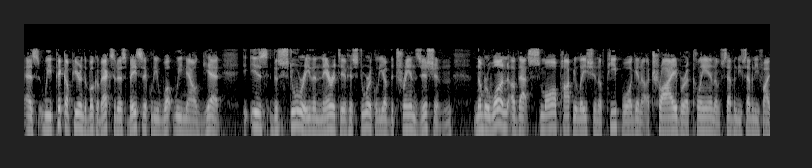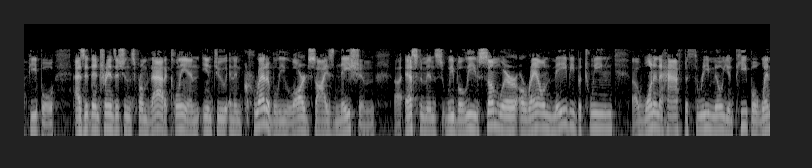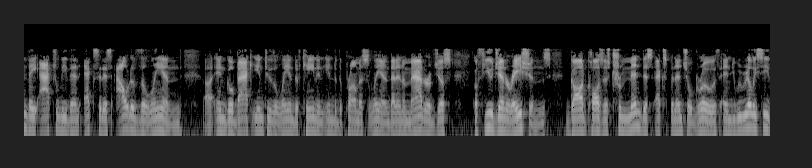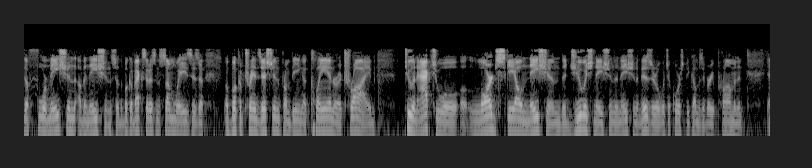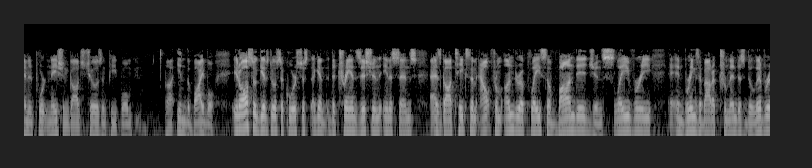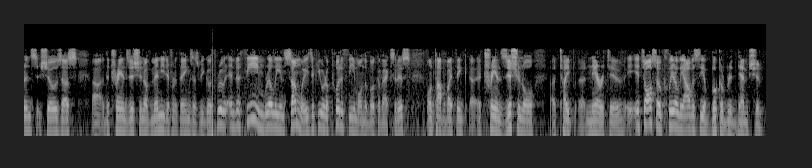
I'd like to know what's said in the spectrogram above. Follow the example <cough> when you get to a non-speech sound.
as we pick up here in the book of Exodus, basically what we now get is the story, the narrative historically of the transition number one, of that small population of people, again, a, a tribe or a clan of 70, 75 people, as it then transitions from that, a clan, into an incredibly large sized nation. Uh, estimates, we believe, somewhere around maybe between uh, one and a half to three million people when they actually then exodus out of the land uh, and go back into the land of Canaan, into the promised land. That in a matter of just a few generations, God causes tremendous exponential growth, and we really see the formation of a nation. So, the book of Exodus, in some ways, is a, a book of transition from being a clan or a tribe to an actual uh, large scale nation, the Jewish nation, the nation of Israel, which, of course, becomes a very prominent and important nation, God's chosen people uh, in the Bible. It also gives to us, of course, just again the transition in a sense as God takes them out from under a place of bondage and slavery and brings about a tremendous deliverance. It shows us uh, the transition of many different things as we go through it. And the theme, really, in some ways, if you were to put a theme on the book of Exodus, on top of, I think, a, transitional uh, type uh, narrative, it's also clearly, obviously, a book of redemption.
